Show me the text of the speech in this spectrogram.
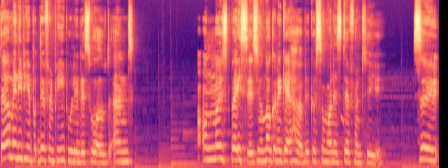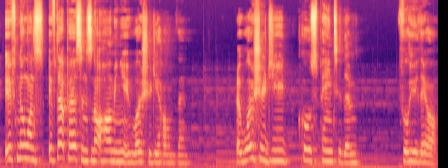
there are many people, different people in this world, and on most bases, you're not gonna get hurt because someone is different to you. So if no one's, if that person's not harming you, why should you harm them? Like, why should you cause pain to them for who they are?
